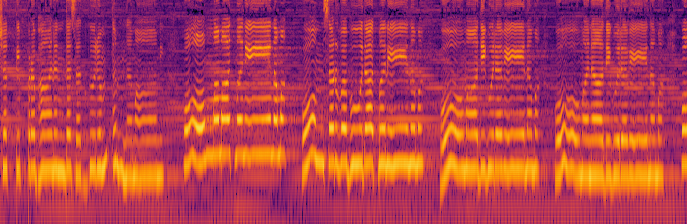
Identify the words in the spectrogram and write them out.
शक्तिप्रभानन्दसद्गुरुं तं नमामि। ॐ ममात्मने नमः ॐ सर्वभूतात्मने नमः ॐ आदिगुरवे नमः अनादिगुरवे नमः ॐ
